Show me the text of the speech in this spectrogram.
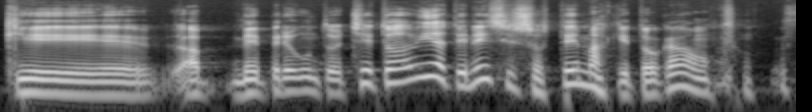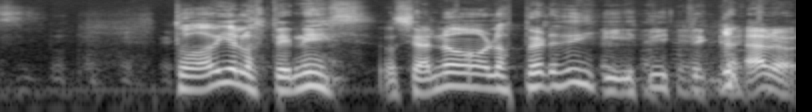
que ah, me preguntó, che, ¿todavía tenés esos temas que tocábamos? Todavía los tenés. O sea, no, los perdí, ¿viste? Claro.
